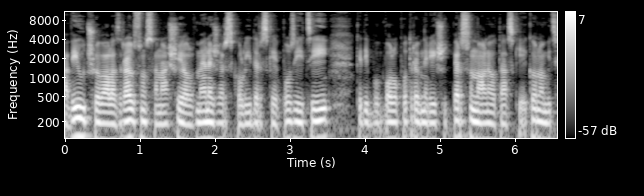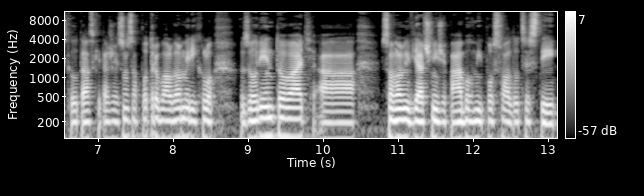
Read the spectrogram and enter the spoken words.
a vyučoval a zrazu som sa našiel v manažersko-líderskej pozícii, kedy bolo potrebné riešiť personálne otázky, ekonomické otázky, takže som sa potreboval veľmi rýchlo zorientovať a som veľmi vďačný, že Pán Boh mi poslal do cesty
